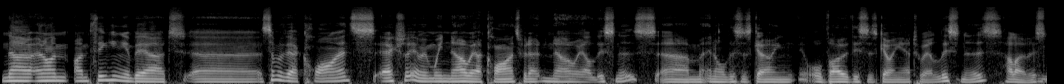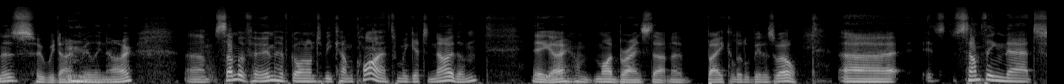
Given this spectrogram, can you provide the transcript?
No, and I'm I'm thinking about uh, some of our clients. Actually, I mean, we know our clients, we don't know our listeners, um, and all this is going. Although this is going out to our listeners, hello listeners, who we don't really know, um, some of whom have gone on to become clients, when we get to know them. There you go. My brain's starting to bake a little bit as well. Uh, it's something that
